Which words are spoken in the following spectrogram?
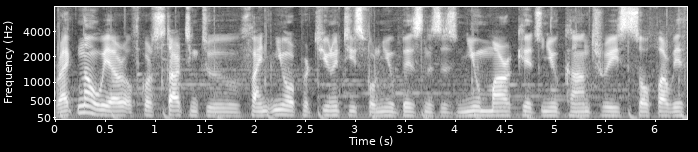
right now we are, of course, starting to find new opportunities for new businesses, new markets, new countries. So far, we've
